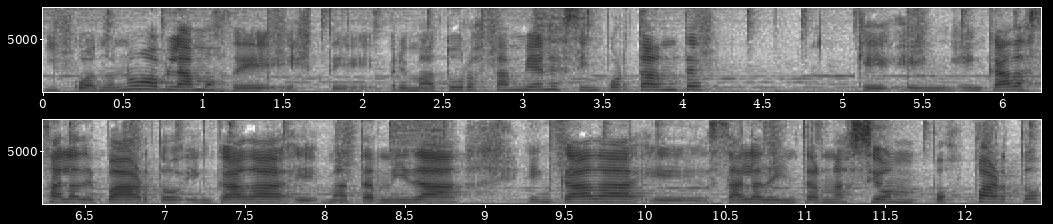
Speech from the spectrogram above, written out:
Y cuando no hablamos de este, prematuros también es importante que en, cada sala de parto, en cada eh, maternidad, en cada eh, sala de internación postparto,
